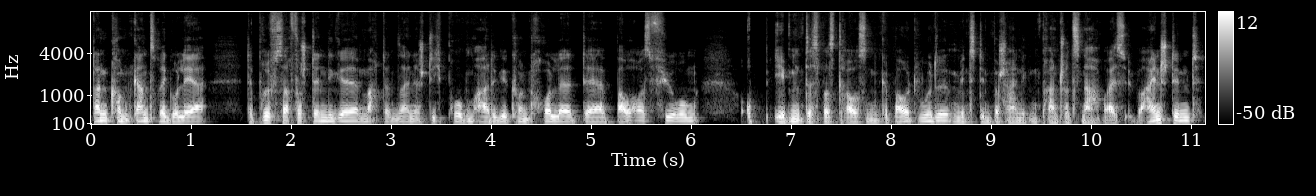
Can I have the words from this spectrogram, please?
Dann kommt ganz regulär der Prüfsachverständige macht dann seine stichprobenartige Kontrolle der Bauausführung, ob eben das, was draußen gebaut wurde, mit dem bescheinigten Brandschutznachweis übereinstimmt.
